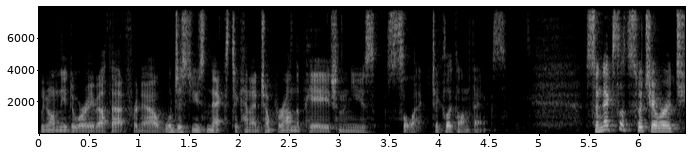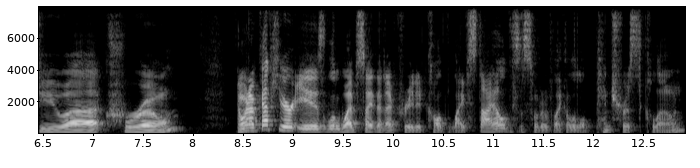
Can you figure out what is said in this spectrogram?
We don't need to worry about that for now. We'll just use next to kind of jump around the page and then use select to click on things. So next, let's switch over to uh, Chrome. And what I've got here is a little website that I've created called Lifestyle. This is sort of like a little Pinterest clone.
